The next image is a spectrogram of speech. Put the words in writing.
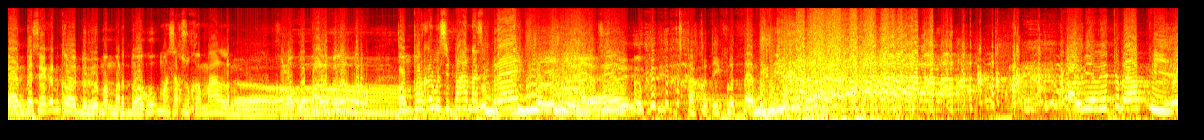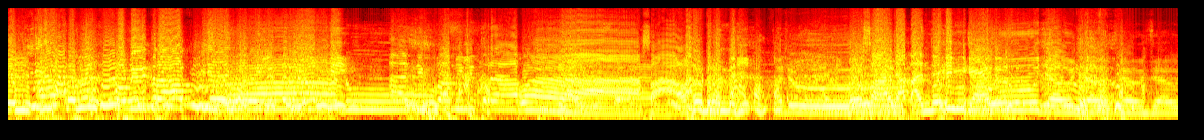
kan biasanya kan kalau di rumah mertua gua masak suka malam kalau gua malam itu ter kompor kan masih panas bre Anjing. Takut ikutan. Family terapi ya. Mobil terapi ya. Aduh. Anjing family terapi. Wah, salah udah nih. Aduh, dosa aja anjing. Jauh, jauh, jauh, jauh, jauh.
